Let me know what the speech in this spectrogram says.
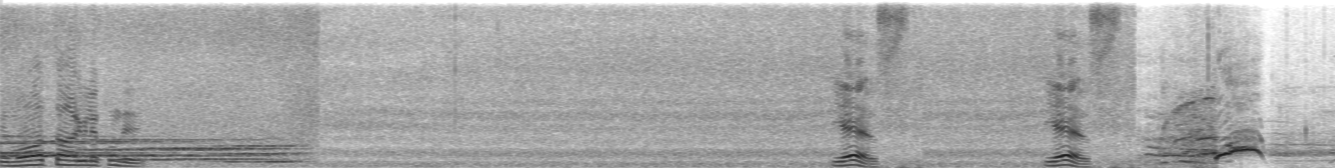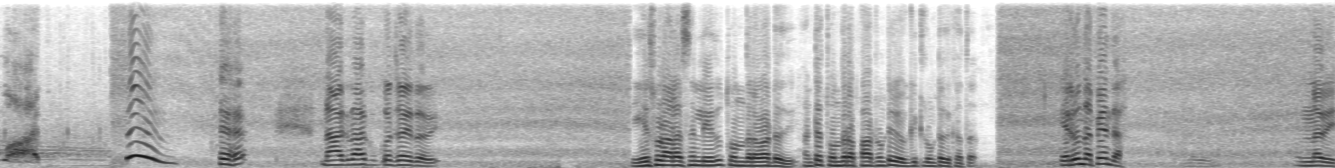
ఇది మొత్తం అడవి లెక్క ఉంది. ఎస్ ఎస్ నాకు నాకు కొంచెం అవుతుంది. ఏ చూడాల్సిన లేదు తొందర పడ్డది. అంటే తొందర పాటు ఉంటే ఇట్లా ఉంటుంది కథ. ఎర్రుందా పేందా ఉన్నది.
